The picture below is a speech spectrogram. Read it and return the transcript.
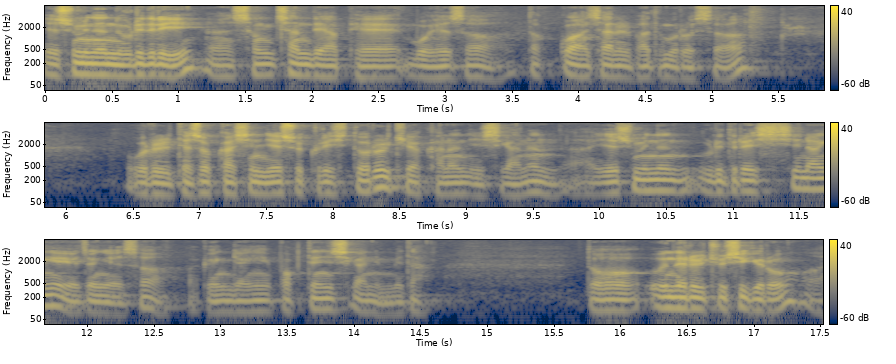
예수 믿는 우리들이 성찬대 앞에 모여서 떡과 잔을 받음으로써 우리를 대속하신 예수 그리스도를 기억하는 이 시간은 예수 믿는 우리들의 신앙의 여정에서 굉장히 복된 시간입니다. 또 은혜를 주시기로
